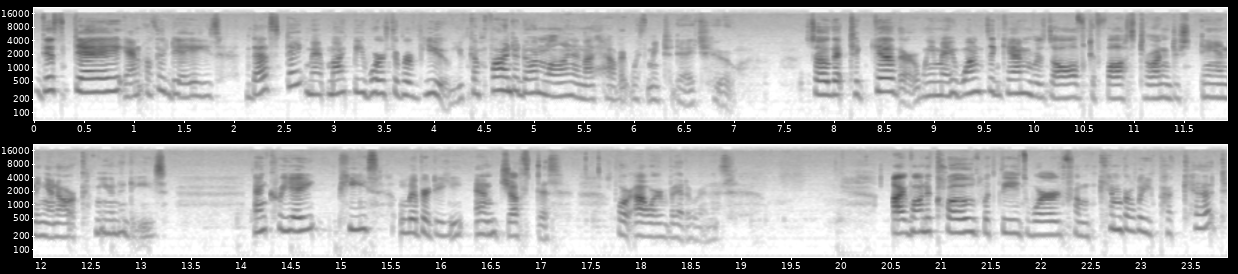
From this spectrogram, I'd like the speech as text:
This day and other days, that statement might be worth a review. You can find it online, and I have it with me today, too so that together we may once again resolve to foster understanding in our communities and create peace, liberty, and justice for our veterans. I want to close with these words from Kimberly Paquette,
